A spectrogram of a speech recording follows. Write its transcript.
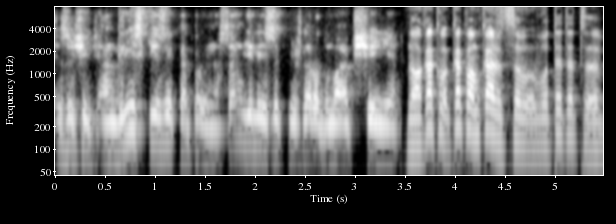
изучить английский язык, который на самом деле язык международного общения. Ну а как, как вам кажется, вот эта э,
